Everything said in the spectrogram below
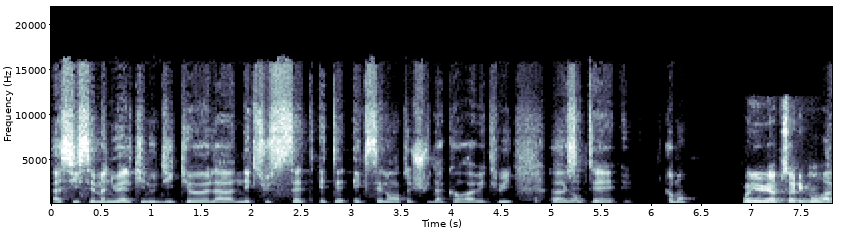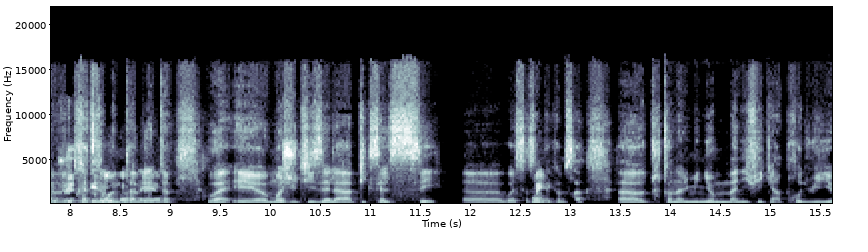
Ah, si, c'est Manuel qui nous dit que la Nexus 7 était excellente, je suis d'accord avec lui. Euh, c'était. Comment? Oui, absolument. Ah, très très bonne tablette. Ouais, et moi j'utilisais la Pixel C. ouais, ça s'appelait comme ça. tout en aluminium magnifique, un produit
